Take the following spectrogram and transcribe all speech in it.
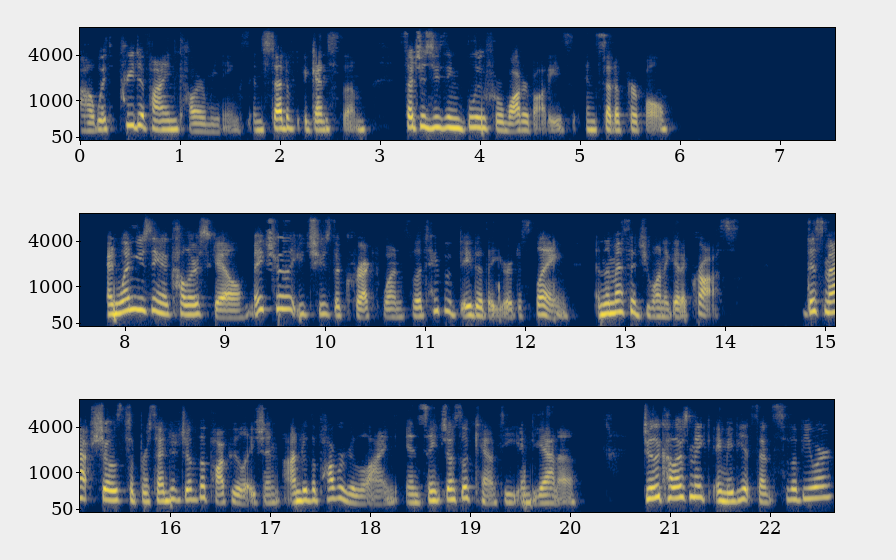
uh, with predefined color meanings instead of against them, such as using blue for water bodies instead of purple. And when using a color scale, make sure that you choose the correct one for the type of data that you're displaying and the message you want to get across. This map shows the percentage of the population under the poverty line in St. Joseph County, Indiana, do the colors make immediate sense to the viewer?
